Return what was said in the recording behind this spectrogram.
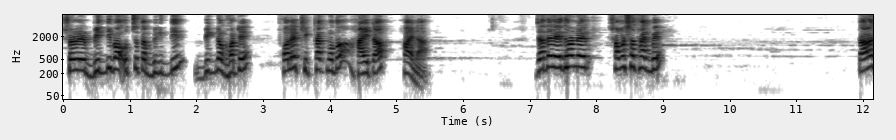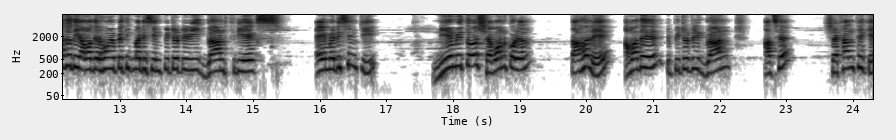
শরীরের বৃদ্ধি বা উচ্চতা বৃদ্ধির বিঘ্ন ঘটে, ফলে ঠিকঠাক মতো হাইট আপ হয় না। যাদের এই ধরনের সমস্যা থাকবে, তারা যদি আমাদের homeopathic medicine, pituitary, gland three X, এই মেডিসিনটি নিয়মিত সেবন করেন, তাহলে আমাদের পিটোটারি গ্ল্যান্ড আছে, সেখান থেকে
